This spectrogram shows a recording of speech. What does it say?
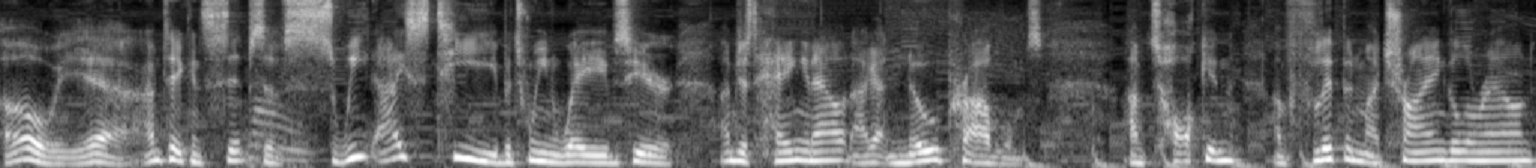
Oh, yeah, I'm taking sips of sweet iced tea between waves here. I'm just hanging out, I got no problems. I'm talking, I'm flipping my triangle around.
